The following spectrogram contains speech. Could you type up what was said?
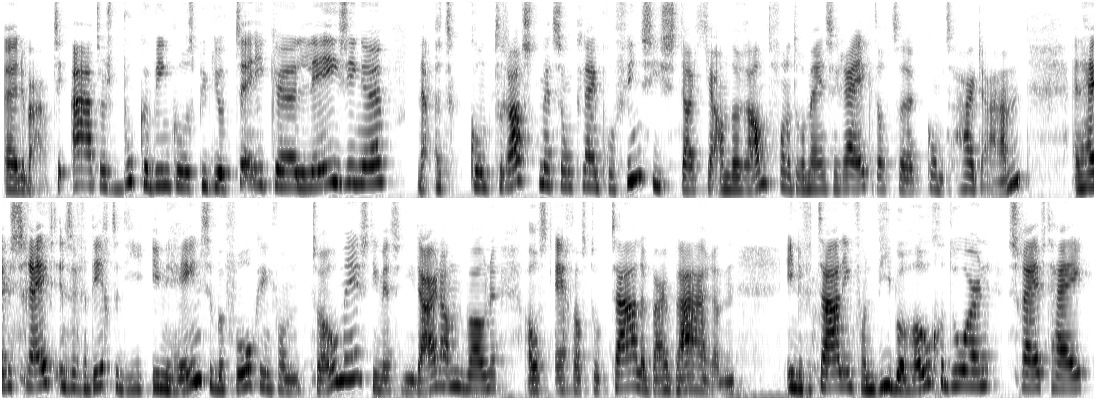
Uh, er waren theaters, boekenwinkels, bibliotheken, lezingen. Nou, het contrast met zo'n klein provinciestadje aan de rand van het Romeinse Rijk, dat uh, komt hard aan. En hij beschrijft in zijn gedichten die inheemse bevolking van Tomis, die mensen die daar dan wonen, als echt als totale barbaren. In de vertaling van Wiebe Hogedoorn schrijft hij...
